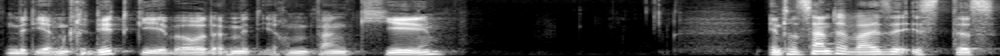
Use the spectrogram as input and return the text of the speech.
mit Ihrem Kreditgeber oder mit Ihrem Bankier. Interessanterweise ist das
